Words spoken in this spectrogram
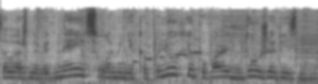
Залежно від неї, соломіні капелюхи бувають дуже різними.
